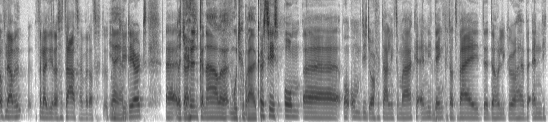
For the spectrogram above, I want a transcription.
of nou, we- vanuit die resultaten hebben we dat ja. geconcludeerd. Eh, Dat je hun kanalen moet gebruiken. Precies, om, eh, om die doorvertaling te maken. En niet denken dat wij de, de holy grail hebben en die,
